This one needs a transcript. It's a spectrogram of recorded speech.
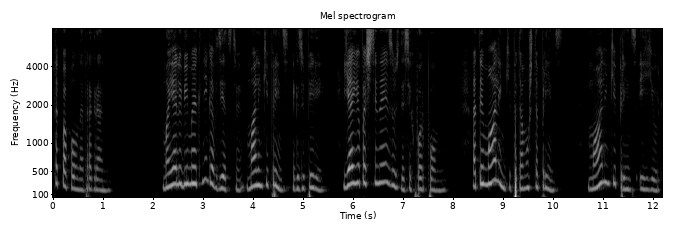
так по полной программе. Моя любимая книга в детстве «Маленький принц» Экзюпери. Я ее почти наизусть до сих пор помню. А ты маленький, потому что принц. Маленький принц Июль.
